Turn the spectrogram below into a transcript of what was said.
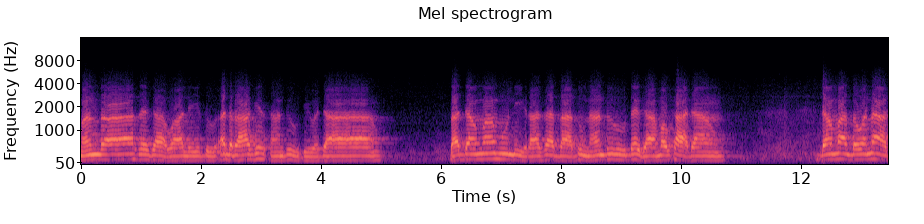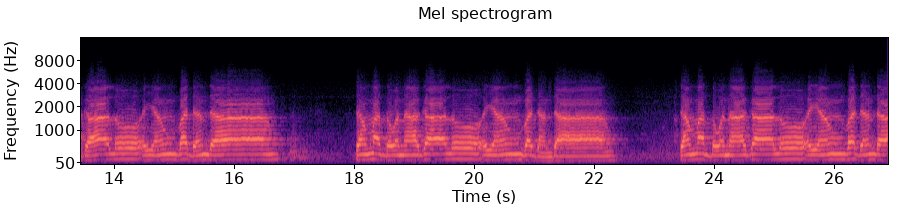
မန္တာသကဝါလီတုအတ္တရာကိသန္တုဒေဝတာသတ္တမမုနိရာဇတသုနန္တုတေကမောက္ခတံဓမ္မသဝနာကာလောအယံဗဒ္ဒန္တာဓမ္မသဝနာကာလောအယံဗဒ္ဒန္တာဓမ္မသဝနာကာလောအယံဗဒ္ဒန္တာ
